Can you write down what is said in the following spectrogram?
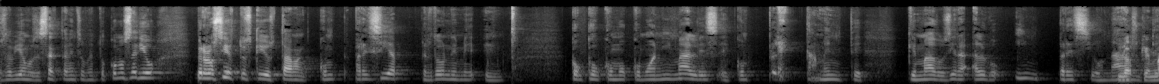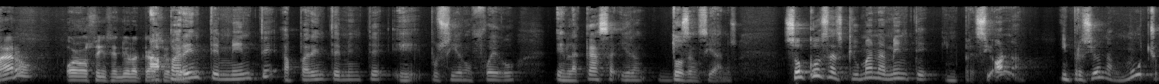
sabíamos exactamente cómo se dio, pero lo cierto es que ellos estaban, parecía, perdóneme, eh, co- co- como, como animales eh, completamente quemados y era algo impresionante. ¿Los quemaron o se incendió la casa? Aparentemente, aparentemente eh, pusieron fuego en la casa y eran dos ancianos. Son cosas que humanamente impresionan, impresionan mucho.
